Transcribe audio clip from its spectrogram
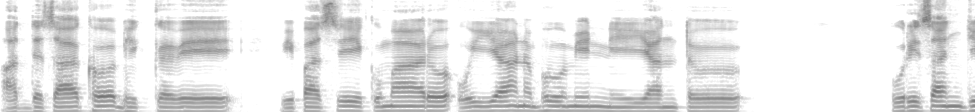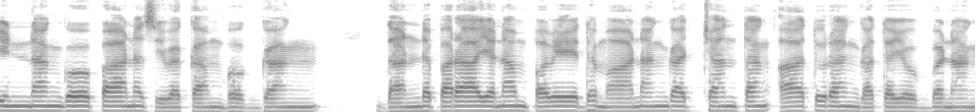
අද්දසාඛෝ භික්කවේ විපස්සී කුමාරෝ උය්‍යාන භූමින් නීයන්තෝ. පුරිසංජින්නං ගෝපාන සිවකම් භොග්ගං දණ්ඩ පරායනම් පවේධමානං ගච්ඡන්තං ආතුරං ගතයොබ්බනං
